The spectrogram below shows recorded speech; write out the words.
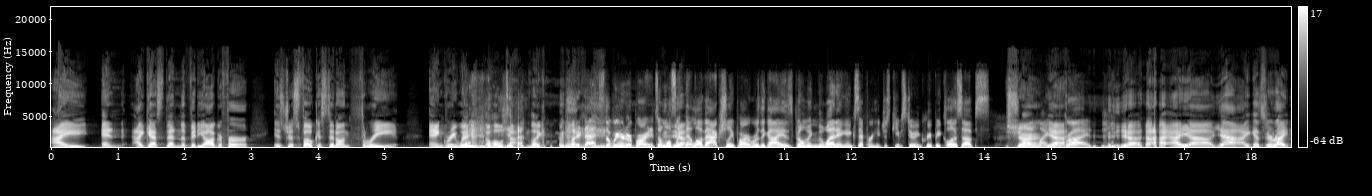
I, and I guess then the videographer is just focused in on three angry women the whole Yeah. time. Like, like That's the weirder part. It's almost Yeah. like that Love Actually part where the guy is filming the wedding, except for he just keeps doing creepy close-ups sure, on like yeah. the bride. yeah, I, I uh, yeah, I guess you're right.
